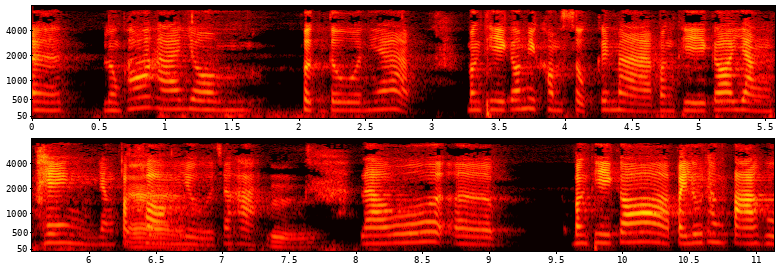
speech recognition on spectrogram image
เออหลวงพ่อคะโยมฝึกดูเนี่ย บางทีก็มีความสุขขึ้นมา บางทีก็ยังเพ่งยังประคองอยู่เจ้าค่ะแล้วเออบางทีก็ไปรู้ทางตาหู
